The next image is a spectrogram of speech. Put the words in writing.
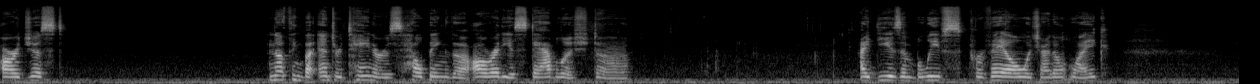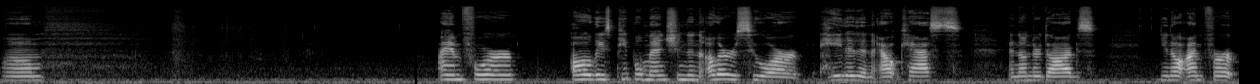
are just nothing but entertainers helping the already established uh, ideas and beliefs prevail, which I don't like. Um, I am for all these people mentioned and others who are hated and outcasts and underdogs. You know, I'm for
